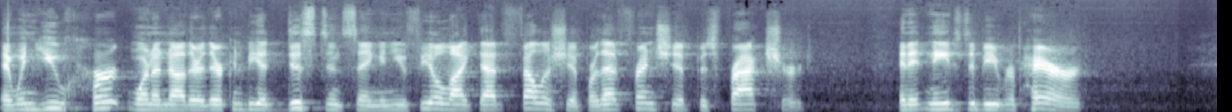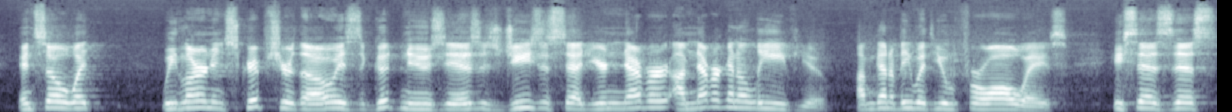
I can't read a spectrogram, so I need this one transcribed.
and when you hurt one another, there can be a distancing, and you feel like that fellowship or that friendship is fractured and it needs to be repaired. And so, what we learn in Scripture, though, is the good news is, is Jesus said, You're never, I'm never going to leave you. I'm going to be with you for always. He says this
